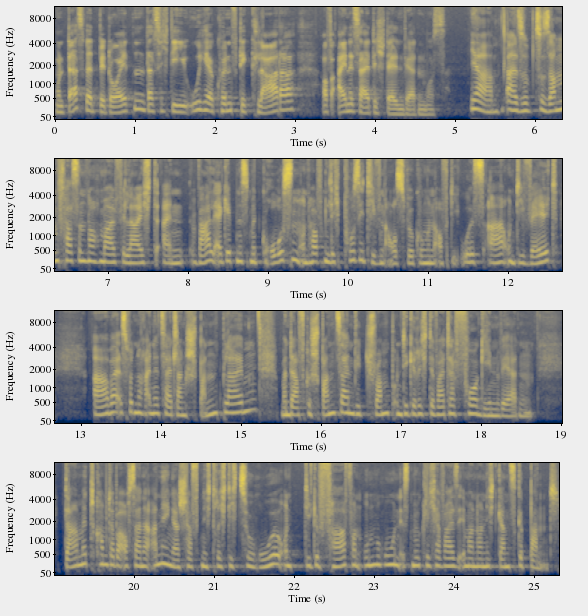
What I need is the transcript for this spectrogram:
Und das wird bedeuten, dass sich die EU hier künftig klarer auf eine Seite stellen werden muss. Ja, also zusammenfassend nochmal vielleicht ein Wahlergebnis mit großen und hoffentlich positiven Auswirkungen auf die USA und die Welt. Aber es wird noch eine Zeit lang spannend bleiben. Man darf gespannt sein, wie Trump und die Gerichte weiter vorgehen werden. Damit kommt aber auch seine Anhängerschaft nicht richtig zur Ruhe und die Gefahr von Unruhen ist möglicherweise immer noch nicht ganz gebannt.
